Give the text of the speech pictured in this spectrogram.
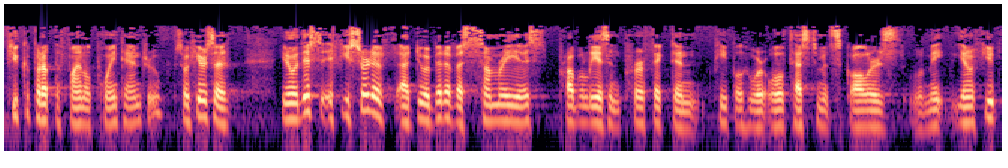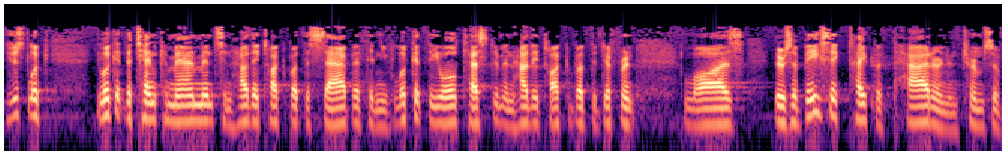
If you could put up the final point, Andrew. So here's a, you know, this, if you sort of uh, do a bit of a summary, this probably isn't perfect and people who are Old Testament scholars will make, you know, if you just look, you look at the Ten Commandments and how they talk about the Sabbath and you look at the Old Testament and how they talk about the different laws, there's a basic type of pattern in terms of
